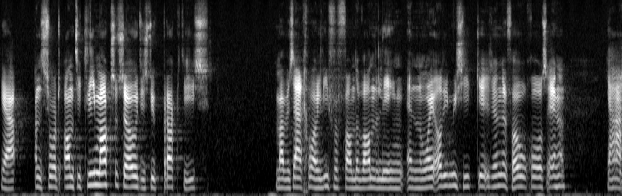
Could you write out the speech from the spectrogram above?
ja, een soort anticlimax of zo. Het is natuurlijk praktisch. Maar we zijn gewoon liever van de wandeling. En dan hoor je al die muziekjes en de vogels. En ja,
